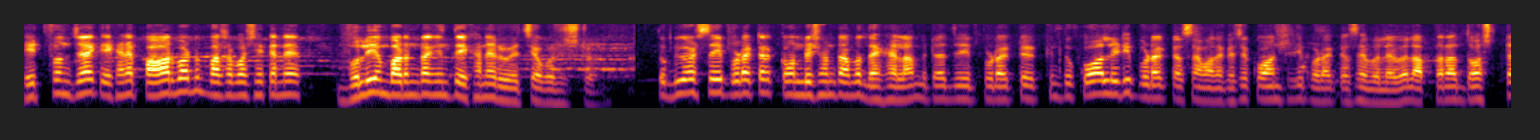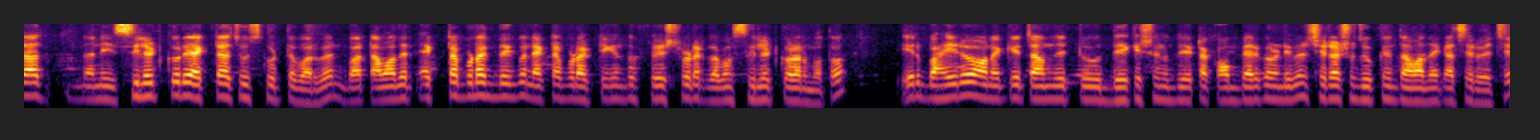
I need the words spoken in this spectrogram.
হেডফোন জ্যাক এখানে পাওয়ার বাটন পাশাপাশি এখানে ভলিউম বাটনটা কিন্তু এখানে রয়েছে অবশিষ্ট। তো ভিউয়ার্স এই প্রোডাক্টের কন্ডিশনটা আমরা দেখালাম। এটা যে প্রোডাক্টের কিন্তু কোয়ালিটি প্রোডাক্ট আছে আমাদের কাছে কোয়ান্টিটি প্রোডাক্ট আছে অ্যাভেলেবেল আপনারা দশটা মানে সিলেক্ট করে একটা চুজ করতে পারবেন। বাট আমাদের একটা প্রোডাক্ট দেখবেন, একটা প্রোডাক্টটি কিন্তু ফ্রেশ প্রোডাক্ট এবং সিলেক্ট করার মতো। এর বাইরেও অনেকে চান যে একটু দেখে শুনে দুই একটা কম্পেয়ার করে নেবেন, সেটার সুযোগ কিন্তু আমাদের কাছে রয়েছে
